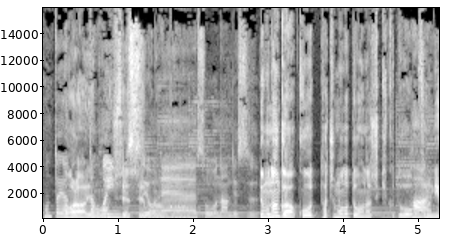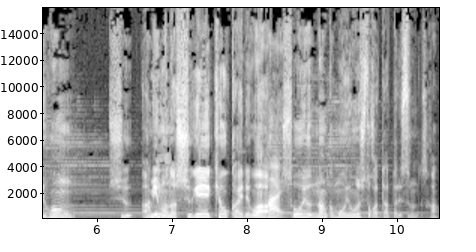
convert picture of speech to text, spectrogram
本当はだからやった方がいいんですよ山内先生もねそうなんです。でもなんかこう立ち戻ってお話聞くと、はい。その日本手編み物手芸協会では、はい。そういうなんか催しとかってあったりするんですか？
